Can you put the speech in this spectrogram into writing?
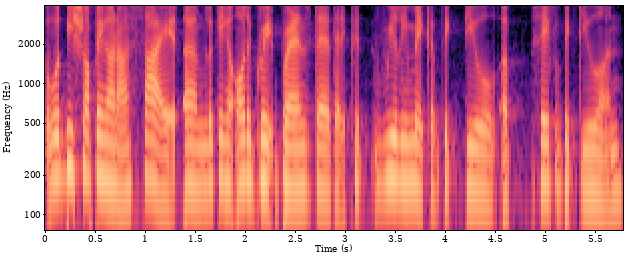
would be shopping on our site, um, looking at all the great brands there that could really make a big deal, uh, save a big deal on.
